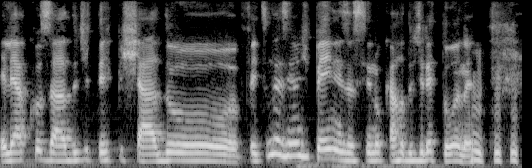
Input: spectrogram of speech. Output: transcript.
ele é acusado de ter pichado, feito um desenho de pênis assim no carro do diretor, né?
